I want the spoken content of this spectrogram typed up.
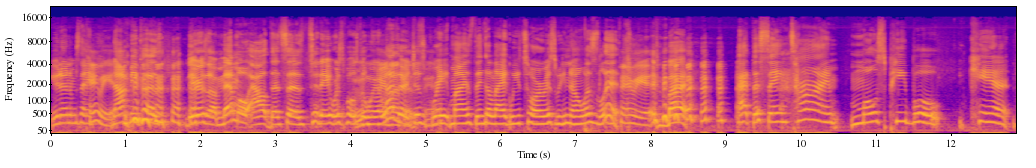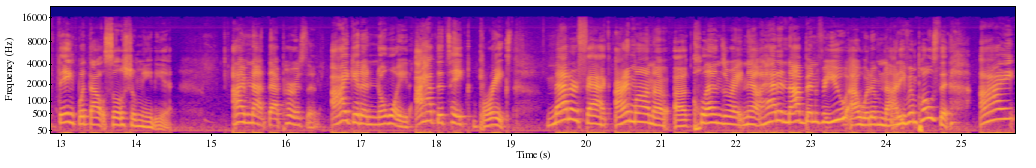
You know what I'm saying? Period. Not because there's a memo out that says today we're supposed to wear wear leather. leathers, Just yeah. great minds think alike. We tourists, we know what's lit. Period. But at the same time, most people can't think without social media. I'm not that person. I get annoyed. I have to take breaks. Matter of fact, I'm on a, a cleanse right now. Had it not been for you, I would have not even posted. I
